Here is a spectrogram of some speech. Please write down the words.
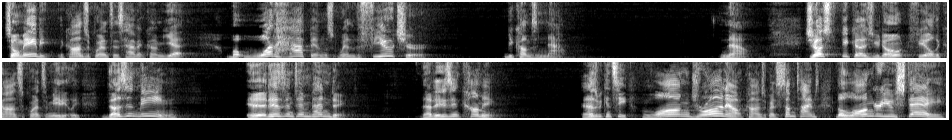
So maybe the consequences haven't come yet. But what happens when the future becomes now? Now. Just because you don't feel the consequence immediately doesn't mean it isn't impending, that it isn't coming. And as we can see, long drawn out consequences. Sometimes the longer you stay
